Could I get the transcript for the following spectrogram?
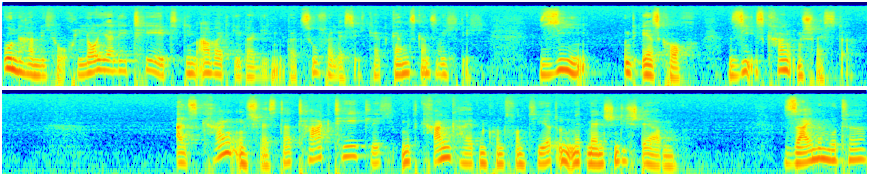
Unheimlich hoch. Loyalität dem Arbeitgeber gegenüber, Zuverlässigkeit, ganz, ganz wichtig. Sie, und er ist Koch, sie ist Krankenschwester. Als Krankenschwester tagtäglich mit Krankheiten konfrontiert und mit Menschen, die sterben. Seine Mutter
